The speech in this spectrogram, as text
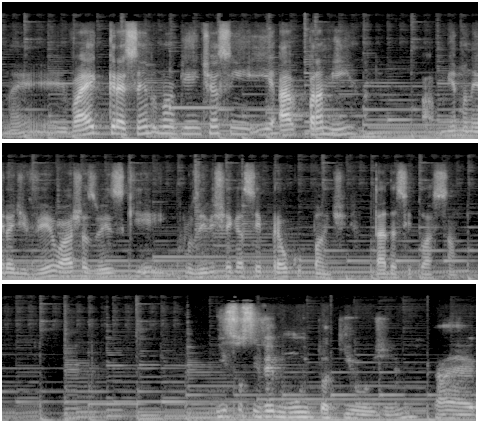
Né? Vai crescendo num ambiente assim, e para mim, a minha maneira de ver, eu acho às vezes que inclusive chega a ser preocupante, dada a situação. Isso se vê muito aqui hoje, né? É,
